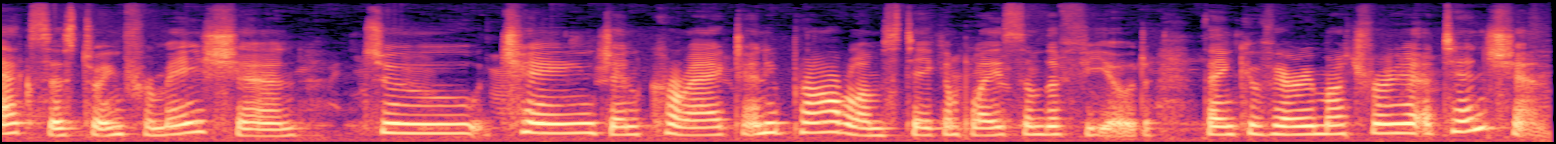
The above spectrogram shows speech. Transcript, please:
access to information to change and correct any problems taking place in the field. Thank you very much for your attention.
